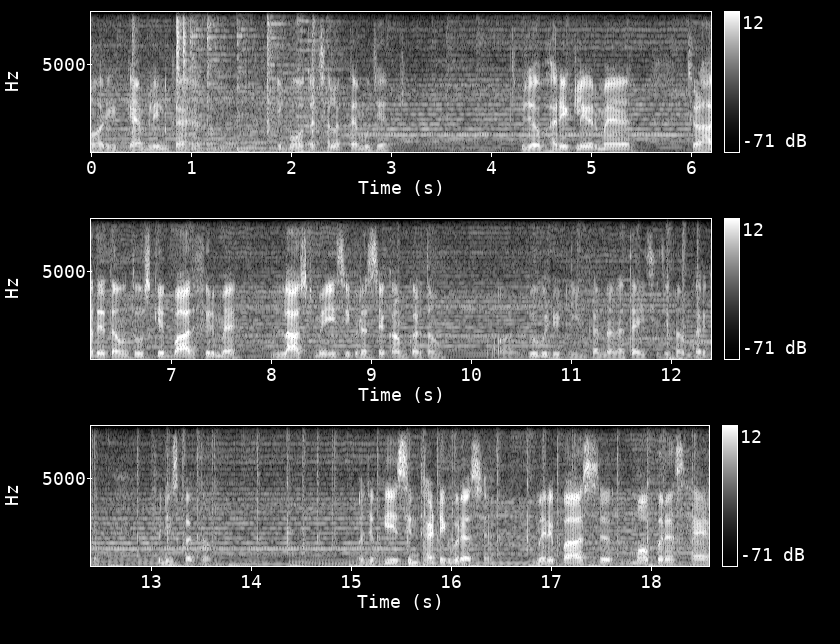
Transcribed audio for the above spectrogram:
और ये कैमलिन का है। ये बहुत अच्छा लगता है मुझे। जब हर एक लेयर में चढ़ा देता हूँ तो उसके बाद फिर मैं लास्ट में इसी ब्रश से काम करता हूँ और जो भी डिटेलिंग करना रहता है इसी से काम करके फिनिश करता हूँ। और जबकि ये सिंथेटिक ब्रश है मेरे पास मॉप ब्रश है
